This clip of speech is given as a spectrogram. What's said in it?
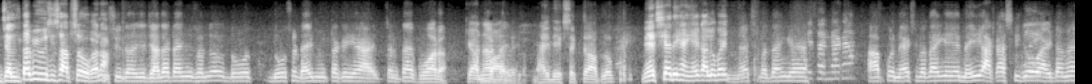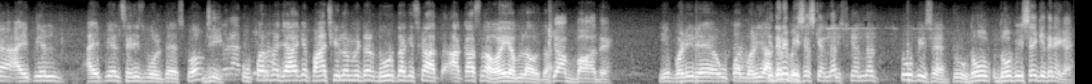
जलता भी उस हिसाब से होगा ना? उसी तरह ये ज़्यादा टाइम नहीं समझो दो दो से ढाई मिनट तक ये चलता है फुहारा क्या अनार बात है भाई देख सकते हो आप लोग। नेक्स्ट क्या दिखाएँगे कालू भाई? नेक्स्ट बताएँगे आपको नेक्स्ट बताएँगे ये नई आकाश की जो आइटम है आईपीएल आईपीएल सीरीज़ बोलते हैं इसको। जी। ऊपर में जाके पाँच किलोमीटर दूर तक इसका आकाश में हवाई हमला होता है। क्या बात है। ये बड़ी रहे ऊपर बड़ी कितने पीस है इसके अंदर? इसके अंदर टू पीस है टू दो दो पीस है कितने का है?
